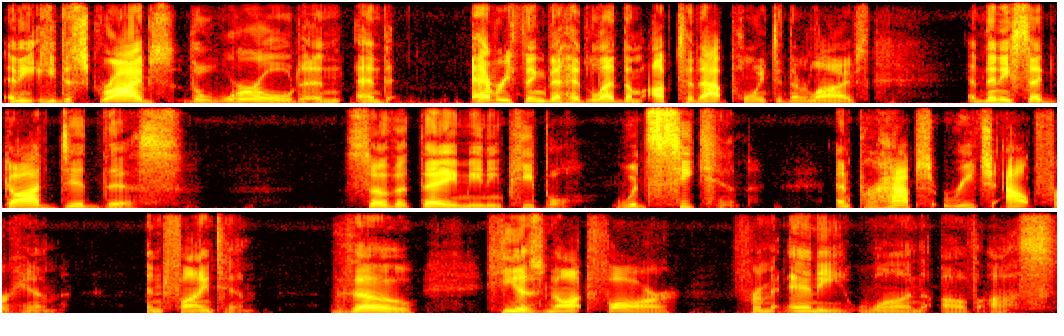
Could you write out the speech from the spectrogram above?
and he, he describes the world and and everything that had led them up to that point in their lives. And then he said, God did this so that they, meaning people, would seek him and perhaps reach out for him and find him, though he is not far from any one of us.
